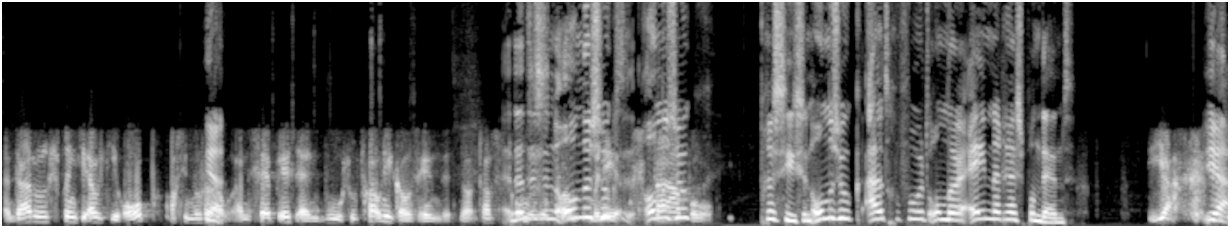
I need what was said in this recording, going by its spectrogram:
En daardoor springt hij elke keer op als die mevrouw aan het zeppen is en boer zoekt vrouw niet kan vinden. Nou, dat is, Dat is een onderzoek- onderzoek-. Precies, een onderzoek uitgevoerd onder één respondent. Ja. Ja,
